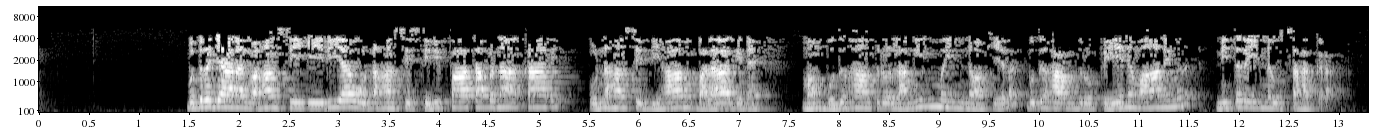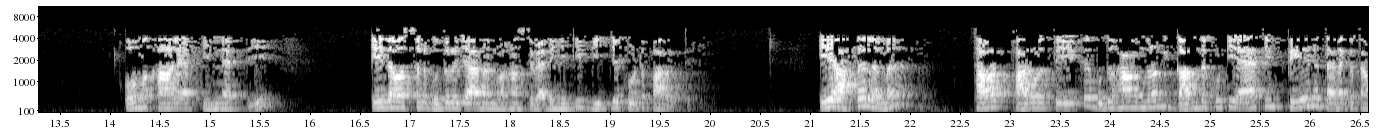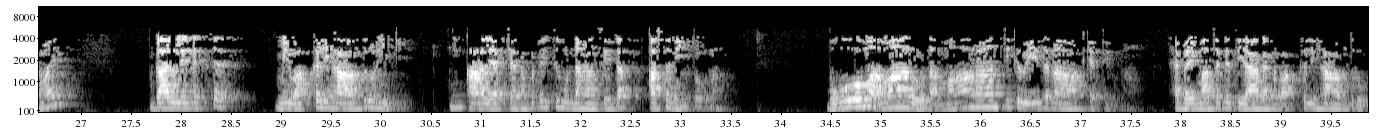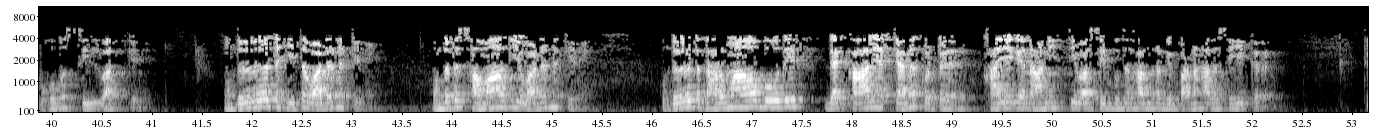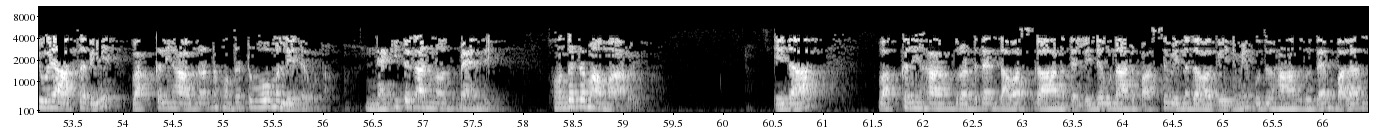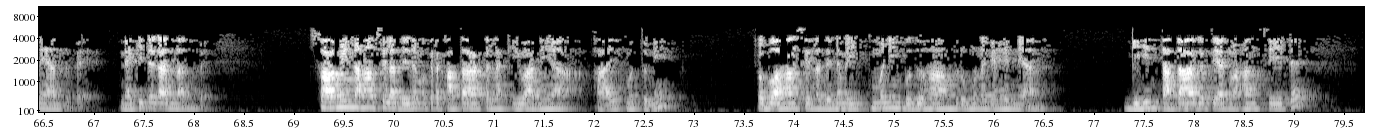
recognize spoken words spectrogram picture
බුදුරජාණන් වහන්සේගේ ඉරියව් උන්වහන්සේ සිරිපා තබන ආකාරය උන්වහන්සේ දිහාම බලාගෙන මම බුදුහාමුදුරුව ළඟින්ම ඉන්නවා කියලා බුදුහාමුදුරුව පේන මානෙම නිතර ඉන්න උත්සාහ කරා. ඔහොම කාලයක් ඉන්න ඇත්ති ඒ දවස්වල බුදුරජාණන් වහන්සේ වැඩ සිටි ගිජ්ජකූට පර්වතේ. ඒ අසලම තවත් පර්වතයක බුදුහාමුදුරන්ගේ ගන්ධ කුටි ඈතින් පේන තැනක තමයි ගල්ලෙනක මේ වක්කලි හාමුදුරුව හිටියේ. ඉතින් කාලයක් යනකොට ඉතින් උන්වහන්සේටත් අසනීප වුණා. බොහෝම අමාරු වුණා මාරාන්තික වේදනාවක් ඇති වුණා. හැබැයි මතක තියාගන්න වක්කලි හාමුදුරු බොහොම සිල්වත් කෙනෙක්. හොඳට හිත වඩන කෙනෙක්. හොඳට සමාධිය වඩන කෙනෙක්. හොඳට ධර්මාවබෝධයේ දැන් කාලයක් යනකොට කය ගැන අනිත්‍ය වශයෙන් බුදුහාමුදුරගේ බණහල සිහි කරන. ඉතින් ඔය අතරේ වක්කලි හාමුදුරන්ට හොඳට ඕම ලෙඩ වුණා. නැගිට ගන්නවත් බෑනේ. හොඳටම අමාරුයි. එදා වක්කලි හාමුදුරන්ට දැන් දවස් ගාන දැන් ලෙඩ වුණාට පස්සේ වෙනදා වගේ නෙමෙයි බුදුහාමුදුරු දැන් බලන්න යන්න බෑ. නැගිට ගන්නත් බෑ. ස්වාමීන් වහන්සේලා දෙනමකට කතා කරලා කිව්වා අනිය ආයිත්මතුනි ඔබ වහන්සේලා දෙනම ඉක්මනින් බුදුහාමුදුරු මුණ ගැහෙන්න යන්න. ගිහින් තථාගතයන් වහන්සේට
